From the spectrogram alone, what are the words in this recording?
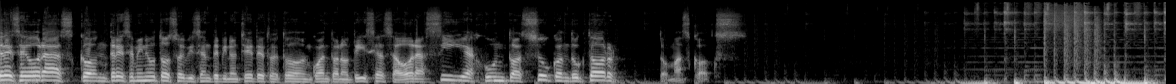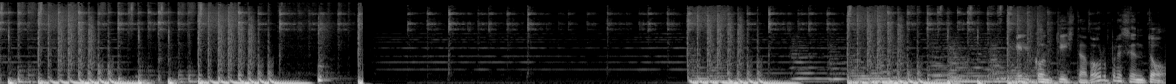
Trece horas con 13 minutos, soy Vicente Pinochet, esto es todo en cuanto a noticias. Ahora siga junto a su conductor, Tomás Cox. El Conquistador presentó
